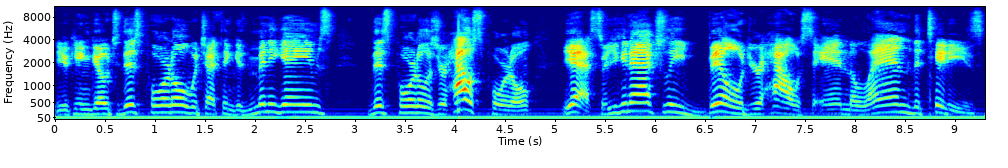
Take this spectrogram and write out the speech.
You can go to this portal, which I think is mini games. This portal is your house portal. Yeah, so you can actually build your house in the land the titties,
